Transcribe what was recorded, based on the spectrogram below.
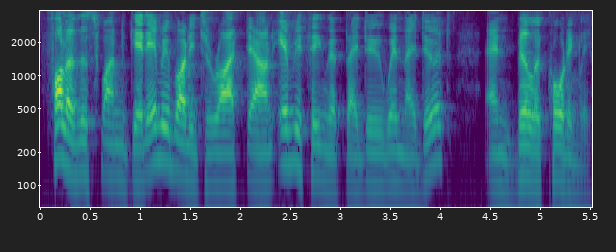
follow this one, get everybody to write down everything that they do when they do it, and bill accordingly.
